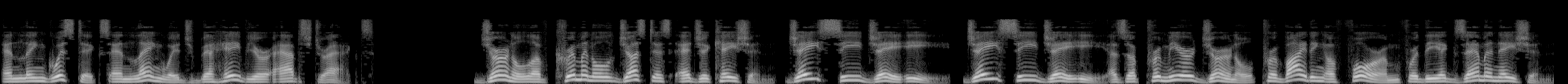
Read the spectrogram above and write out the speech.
and Linguistics and Language Behavior Abstracts. Journal of Criminal Justice Education JCJE. JCJE is a premier journal providing a forum for the examination,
